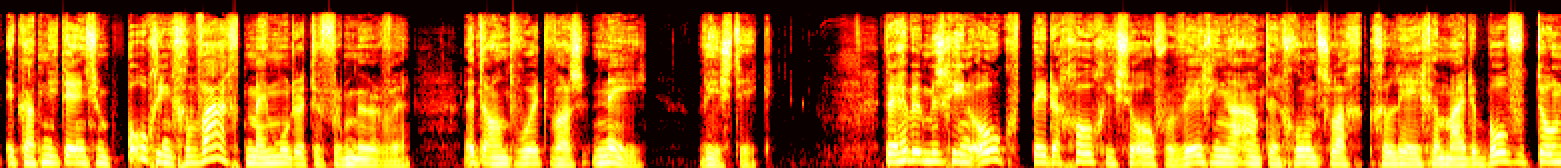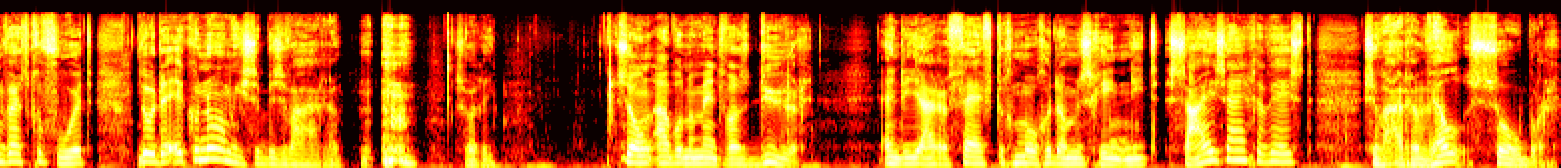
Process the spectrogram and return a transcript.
Ik had niet eens een poging gewaagd mijn moeder te vermurwen. Het antwoord was nee, wist ik. Er hebben misschien ook pedagogische overwegingen aan ten grondslag gelegen, maar de boventoon werd gevoerd door de economische bezwaren. Sorry. Zo'n abonnement was duur. En de jaren 50 mogen dan misschien niet saai zijn geweest. Ze waren wel sober.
